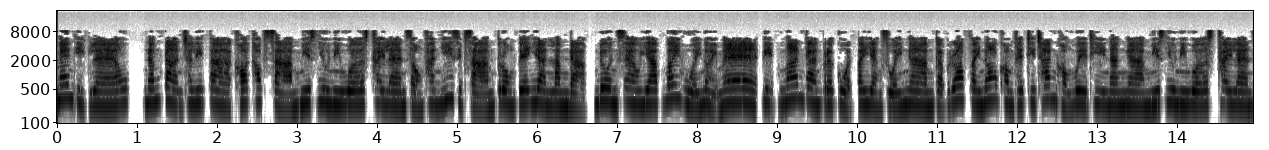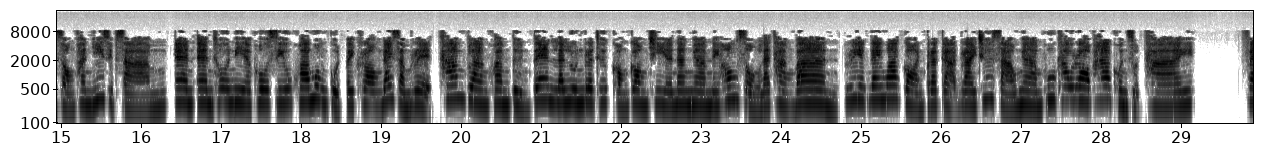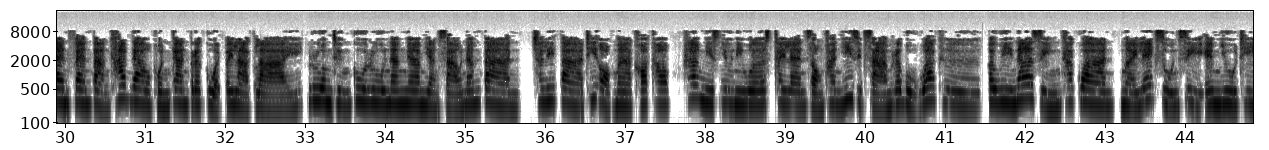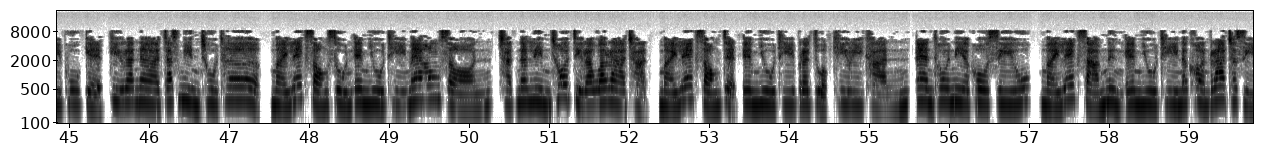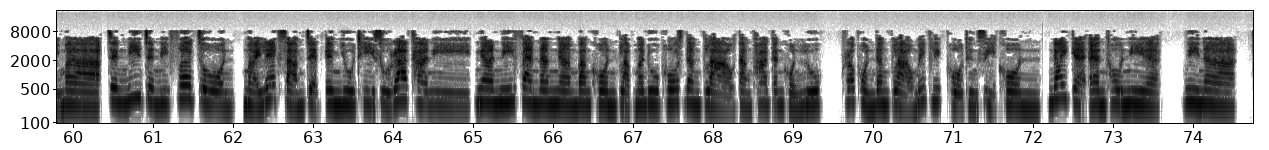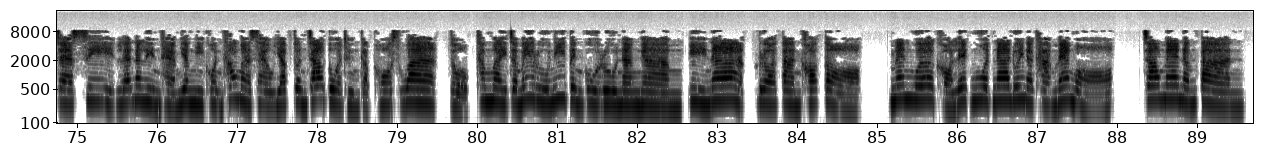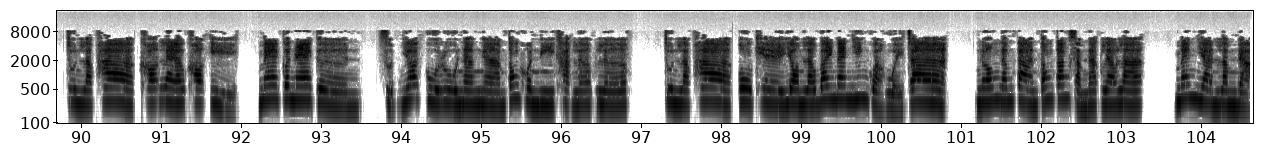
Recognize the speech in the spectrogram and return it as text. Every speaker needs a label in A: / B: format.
A: แม่นอีกแล้ว น้ำตาลชลิตาเคาะท็อป 3 Miss Universe Thailand 2023 ตรงเป๊ะยันลำดับ โดนแซวยับใบหวยหน่อยแม่ ปิดม่านการประกวดไปอย่างสวยงามกับรอบไฟนอลคอมเพติชันของเวทีนางงาม Miss Universe Thailand 2023 แอนแอนโทเนียโพซิลคว้ามงกุฎไปครองได้สำเร็จ ท่ามกลางความตื่นเต้นและลุ้นระทึกของกองเชียร์นางงามในห้องส่งและทางบ้าน เรียกได้ว่าก่อนประกาศรายชื่อสาวงามผู้เข้ารอบ 5 คนสุดท้าย แฟนๆ ต่างคาดเดาผลการประกวดไปหลากหลาย รวมถึงกูรูนางงามอย่างสาวน้ำตาล ชลิตาที่ออกมาคาะท็อป 5 Miss Universe Thailand 2023 ระบุว่าคือ ปวีนาสิงห์ทักวาน หมายเลข 04 MUT ภูเก็ต กิรนาจัสมินชูเทอร์ หมายเลข 20 MUT แม่ห้องสอน ชัดนลินโชติจิรวราชัด หมายเลข 27 MUT ประจวบคีรีขันธ์ แอนโทเนียโพซิล หมายเลข 31 MUT นครราชสีสีมา เจนนี่ เจนนิเฟอร์โจน หมายเลข 37 MUT สุราษฎร์ธานี งานนี้แฟนนางงามบางคนกลับมาดูโพสต์ดังกล่าวต่างพากันขนลุก เพราะผลดังกล่าวไม่พลิกโผถึง 4 คน ได้แก่แอนโทเนีย วีนาแจสซี่และนลินแถมยังมีคนเข้ามาแซวยับจนเจ้าตัวถึงกับโพสต์ว่า จบทำไมจะไม่รู้นี่เป็นกูรูนางงาม ปีหน้า รอตาลเคาะต่อ แม่นเวอร์ขอเลขงวดหน้าด้วยนะคะแม่หมอ เจ้าแม่น้ำตาล จุลภาคเคาะแล้วเคาะอีก แม่ก็แน่เกิน สุดยอดกูรูนางงามต้องคนนี้ค่ะเลิฟเลิฟจุลภาคโอเค ยอมแล้วใบแม่นยิ่งกว่าหวยจ้า น้องน้ำตาลต้องตั้งสำนักแล้วละ แม่นยันลำดับ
